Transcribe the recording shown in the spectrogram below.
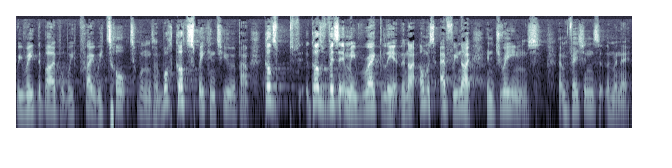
We read the Bible, we pray, we talk to one another. What's God speaking to you about? God's, God's visiting me regularly at the night, almost every night, in dreams and visions at the minute.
